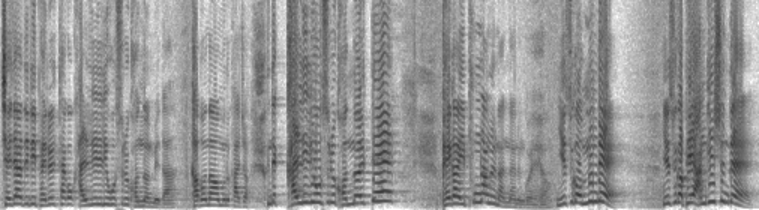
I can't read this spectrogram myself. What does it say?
제자들이 배를 타고 갈릴리 호수를 건넙니다. 가버나움으로 가죠. 근데 갈릴리 호수를 건널 때 배가 이 풍랑을 만나는 거예요. 예수가 없는데 예수가 배에 안 계신데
